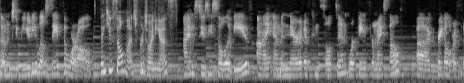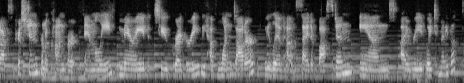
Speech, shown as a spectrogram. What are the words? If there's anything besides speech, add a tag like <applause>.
Welcome to Beauty Will Save the World. Thank you so much for joining us. I'm Susie Solaviv. I am a narrative consultant working for myself, a cradle Orthodox Christian from a convert family, married to Gregory. We have one daughter. We live outside of Boston, and I read way too many books.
